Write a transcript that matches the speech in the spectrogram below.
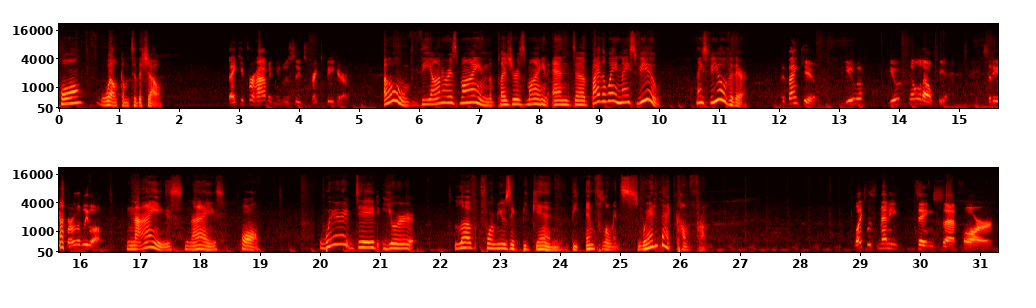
Paul, welcome to the show. Thank you for having me, Lucy. It's great to be here. Oh, the honor is mine. The pleasure is mine. And uh, by the way, nice view. Nice view over there. Thank you. View of, view of Philadelphia, city of brotherly love. Nice, nice. Paul, where did your love for music begin? The influence? Where did that come from? Like with many things that are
